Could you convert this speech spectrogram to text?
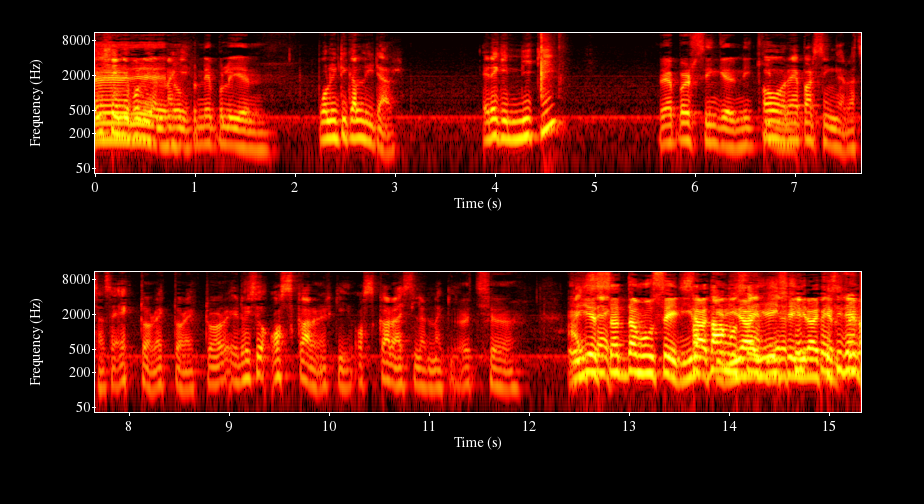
এই সেই নেপোলিয়ন নাকি? নেপোলিয়ন পলিটিক্যাল লিডার এটা কি নিকি র্যাপার সিঙ্গার নিকি ও র্যাপার সিঙ্গার আচ্ছা আচ্ছা অ্যাক্টর অ্যাক্টর অ্যাক্টর এটা হচ্ছে অস্কার আর কি অস্কার আইসল্যান্ড নাকি? আচ্ছা এই যে সাদ্দাম হোসেন ইরাকের সাদ্দাম ইরা- হোসেন, এই সেই ইরাকের প্রেসিডেন্ট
